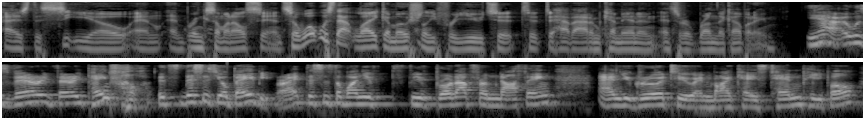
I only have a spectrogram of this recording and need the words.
as the CEO and and bring someone else in." So, what was that like emotionally for you to to to have Adam come in and, and sort of run the company? Yeah, it was very, very painful. It's this is your baby, right? This is the one you've you've brought up from nothing, and you grew it to, in my case, ten people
